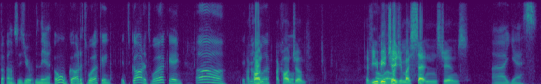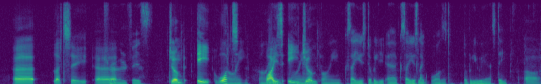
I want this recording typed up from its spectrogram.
bounces you up in the air. Oh God, it's working! It's God, it's working! Oh, it I can't. work I can't jump. Have you Oh, been well. changing my settings, James? Ah, yes. Uh, let's see. Uh, jump E. What? Boing, boing, Why is E boing, jump? Boing. Because I use W. Because I use like WASD, WASD Oh,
